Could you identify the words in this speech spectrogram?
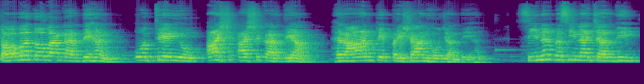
ਤੌਬਾ ਤੌਬਾ ਕਰਦੇ ਹਨ, ਉੱਥੇ ਹੀ ਉਹ ਅਸ਼ ਅਸ਼ ਕਰਦਿਆਂ ਹੈਰਾਨ ਤੇ ਪਰੇਸ਼ਾਨ ਹੋ ਜਾਂਦੇ ਹਨ। ਸੀਨਾ ਬਸੀਨਾ ਚੱਲਦੀ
